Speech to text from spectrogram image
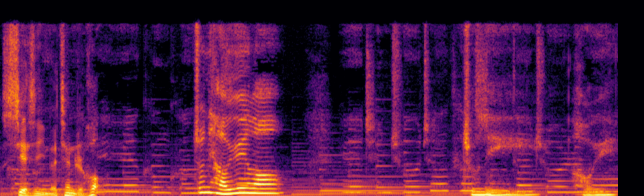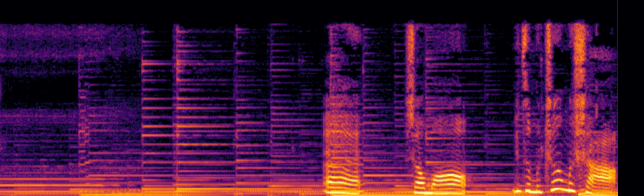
谢谢你的千纸鹤。祝你好运喽！祝你好运。哎，小萌，你怎么这么傻？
